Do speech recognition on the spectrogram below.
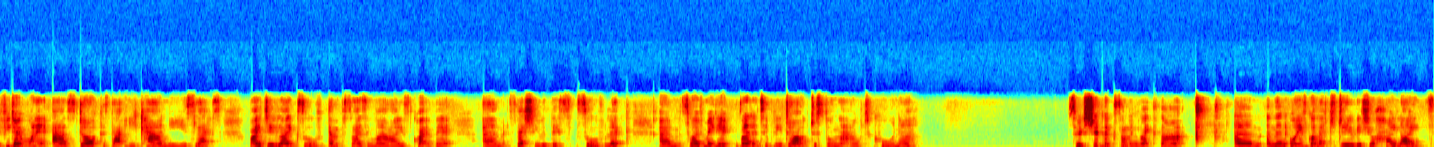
If you don't want it as dark as that, you can use less, but I do like sort of emphasising my eyes quite a bit, um, especially with this sort of look. Um, so I've made it relatively dark just on the outer corner. So it should look something like that. Um, and then all you've got left to do is your highlight.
